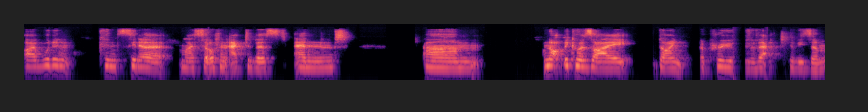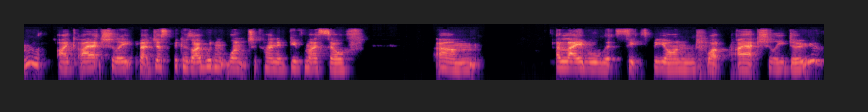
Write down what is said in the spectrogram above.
I wouldn't consider myself an activist and um, not because I don't approve of activism. I, I actually, but just because I wouldn't want to kind of give myself um, a label that sits beyond what I actually do.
